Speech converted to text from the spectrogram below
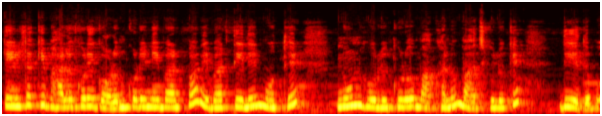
তেলটাকে ভালো করে গরম করে নেবার পর এবার তেলের মধ্যে নুন, হলুদ গুঁড়ো মাখানো মাছগুলোকে দিয়ে দেবো।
